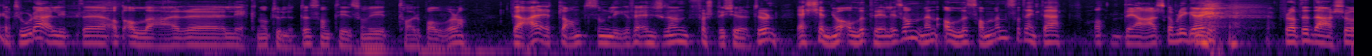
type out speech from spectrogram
Jeg tror det er litt eh, at alle er eh, lekne og tullete, samtidig som vi tar det på alvor. da. Det er et eller annet som ligger For jeg husker den første kjøreturen. Jeg kjenner jo alle tre, liksom, men alle sammen så tenkte jeg at det her skal bli gøy. For at det er så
